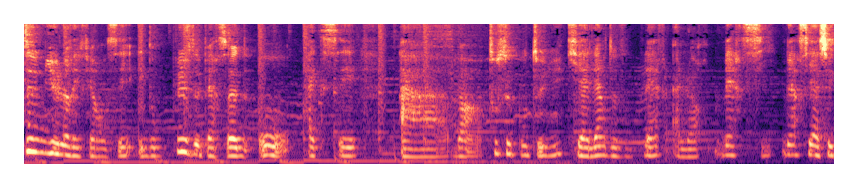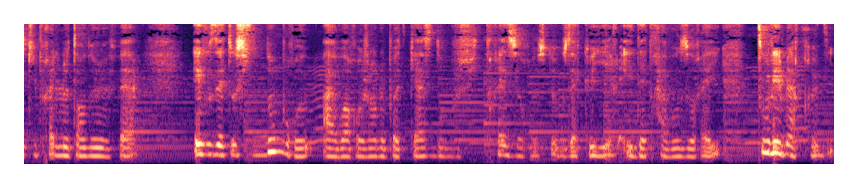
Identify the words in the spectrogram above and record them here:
de mieux le référencer et donc plus de personnes ont accès à ben, tout ce contenu qui a l'air de vous plaire. Alors merci. Merci à ceux qui prennent le temps de le faire. Et vous êtes aussi nombreux à avoir rejoint le podcast, donc je suis très heureuse de vous accueillir et d'être à vos oreilles tous les mercredis.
